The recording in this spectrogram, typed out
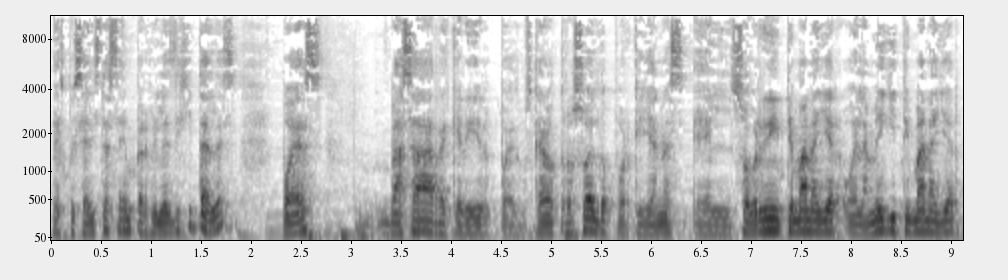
especialistas en perfiles digitales, pues vas a requerir pues buscar otro sueldo porque ya no es el sobrinity manager o el amiguity manager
